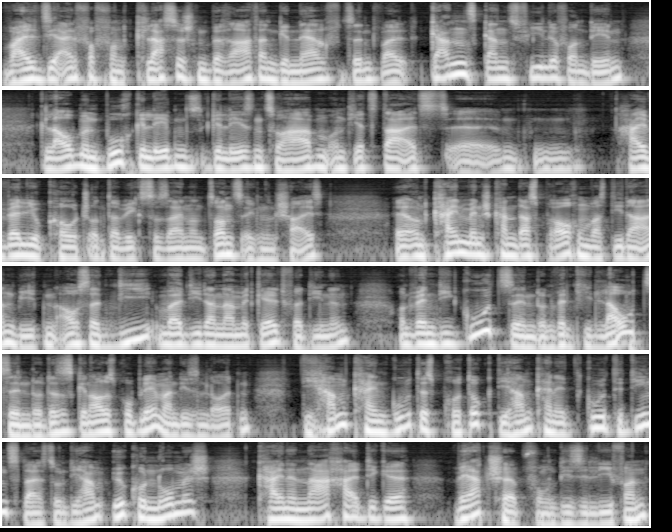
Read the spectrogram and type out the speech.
Weil sie einfach von klassischen Beratern genervt sind, weil ganz, ganz viele von denen glauben, ein Buch gelesen, gelesen zu haben und jetzt da als äh, High-Value-Coach unterwegs zu sein und sonst irgendeinen Scheiß. Äh, und kein Mensch kann das brauchen, was die da anbieten, außer die, weil die dann damit Geld verdienen. Und wenn die gut sind und wenn die laut sind, und das ist genau das Problem an diesen Leuten, die haben kein gutes Produkt, die haben keine gute Dienstleistung, die haben ökonomisch keine nachhaltige Wertschöpfung, die sie liefern,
